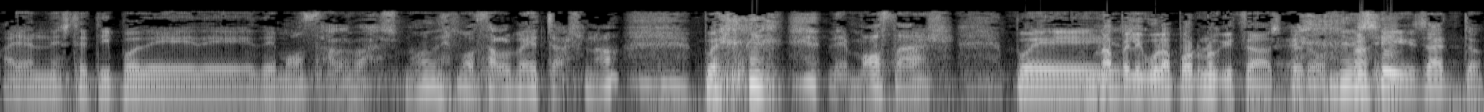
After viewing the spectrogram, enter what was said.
hayan este tipo de, de, de mozalbas, ¿no? De mozalbetas, ¿no? Pues de mozas. Pues una película porno quizás, pero sí, exacto.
